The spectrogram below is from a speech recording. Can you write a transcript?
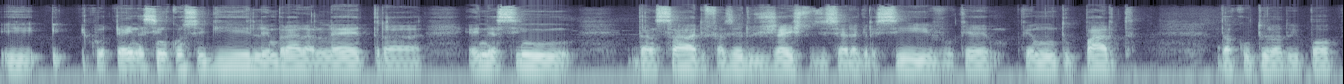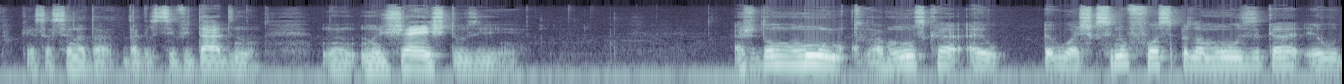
e, e, e ainda assim conseguir lembrar a letra, ainda assim dançar e fazer os gestos e ser agressivo, que é, que é muito parte da cultura do hip hop, que é essa cena da, da agressividade no, no, nos gestos e ajudou muito. A música, eu, eu acho que se não fosse pela música, eu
